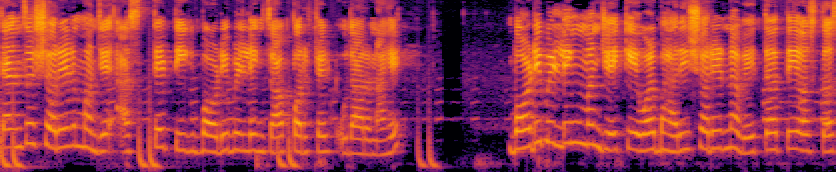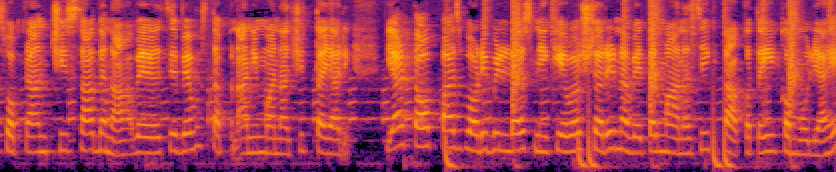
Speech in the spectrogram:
त्यांचं शरीर म्हणजे ॲस्थेटिक बॉडी बिल्डिंगचा परफेक्ट उदाहरण आहे. बॉडी बिल्डिंग म्हणजे केवळ भारी शरीर नव्हे तर ते असतं स्वप्नांची साधना वेळेचे व्यवस्थापन आणि मनाची तयारी. या टॉप पाच बॉडी बिल्डर्सनी केवळ शरीर नव्हे तर मानसिक ताकदही कमवली आहे.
